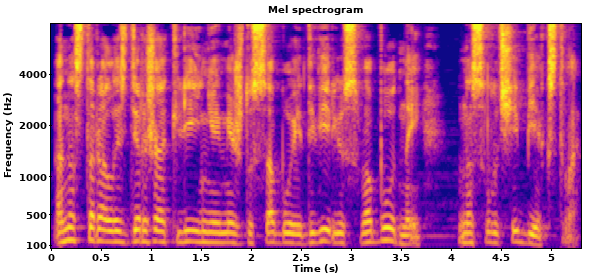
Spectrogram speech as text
Она старалась держать линию между собой и дверью свободной на случай бегства.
